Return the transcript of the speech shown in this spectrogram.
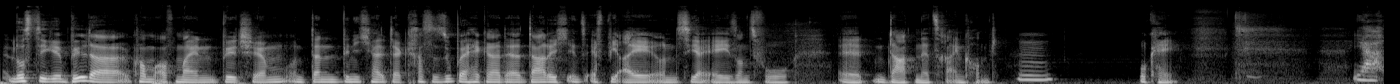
lustige Bilder kommen auf meinen Bildschirm und dann bin ich halt der krasse Superhacker, der dadurch ins FBI und CIA sonst wo äh, ein Datennetz reinkommt. Mhm. Okay. Ja,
